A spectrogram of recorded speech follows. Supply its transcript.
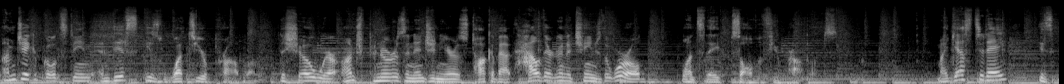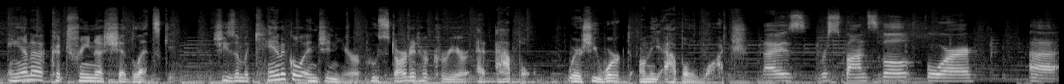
I'm Jacob Goldstein, and this is What's Your Problem? The show where entrepreneurs and engineers talk about how they're going to change the world once they solve a few problems. My guest today is Anna Katrina Shedletsky. She's a mechanical engineer who started her career at Apple, where she worked on the Apple Watch. I was responsible for, uh,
